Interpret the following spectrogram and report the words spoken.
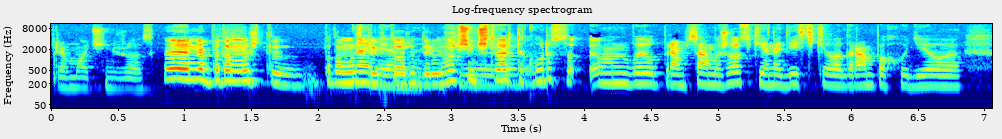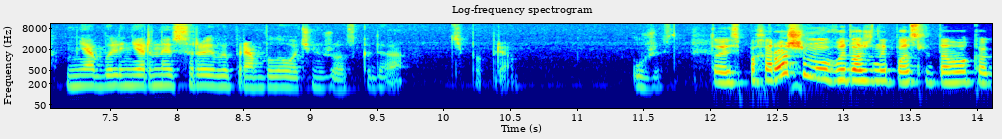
прям очень жестко. Наверное, потому что, потому что их Наверное. тоже Ну, дрючили. В общем, четвертый наверное. курс, он был прям самый жесткий, я на 10 килограмм похудела. У меня были нервные срывы, прям было очень жестко, да. Типа прям ужас. То есть, по-хорошему, вы должны после того, как...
